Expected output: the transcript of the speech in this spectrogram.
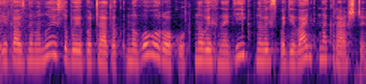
яка ознаменує собою початок нового року, нових надій, нових сподівань на краще.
